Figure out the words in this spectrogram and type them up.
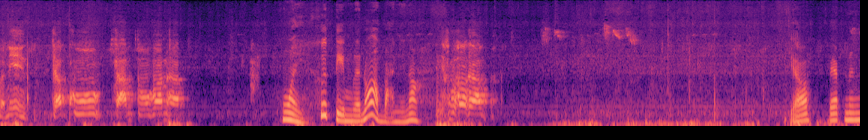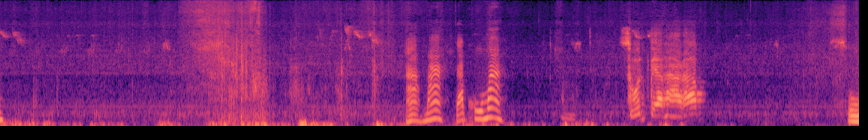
วันนี้จับครูสามตัวก่อนครับห่วย คือเต็มแล้วเนาะบานนี้เนาะเรียบร้อยครับ เดี๋ยวแป๊บหนึ่ง อะมา จับครูมาศูนย์แปดห้าครับศู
